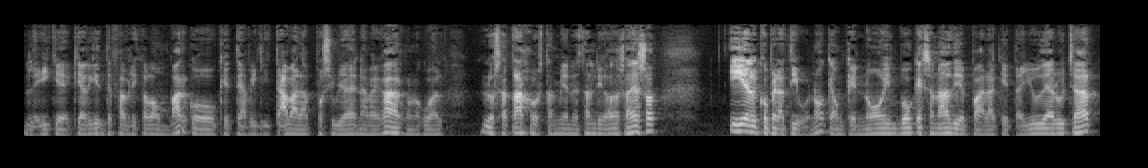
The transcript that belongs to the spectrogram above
leí que, que alguien te fabricaba un barco o que te habilitaba la posibilidad de navegar, con lo cual los atajos también están ligados a eso. Y el cooperativo, ¿no? Que aunque no invoques a nadie para que te ayude a luchar,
